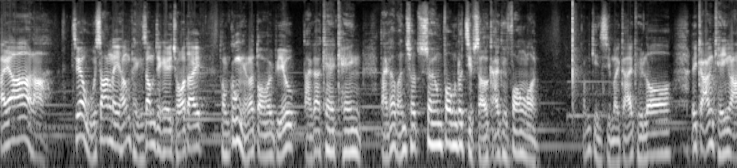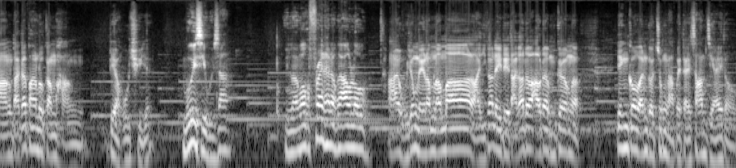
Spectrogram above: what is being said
係啊，嗱，只有胡生你肯平心靜氣坐低，同工人嘅代表大家傾一傾，大家揾出雙方都接受嘅解決方案，咁件事咪解決咯。你夾硬企硬，大家班到咁行，邊有好處啫？唔好意思，胡生，原來我個 friend 喺度拗撈。唉，胡翁你諗諗啊！嗱，而家你哋大家都拗得咁僵啦，應該揾個中立嘅第三者喺度，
